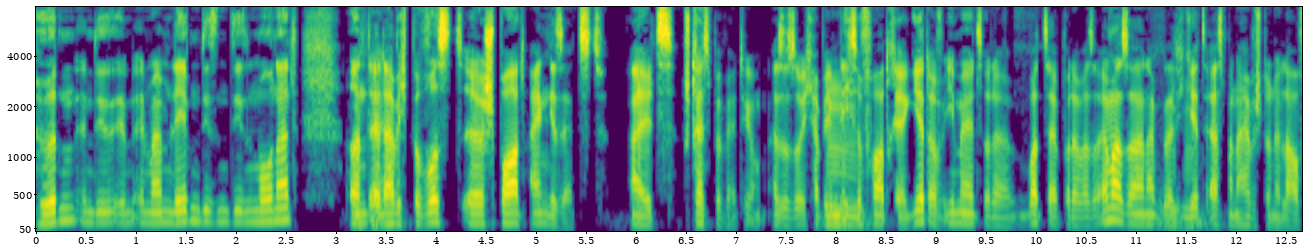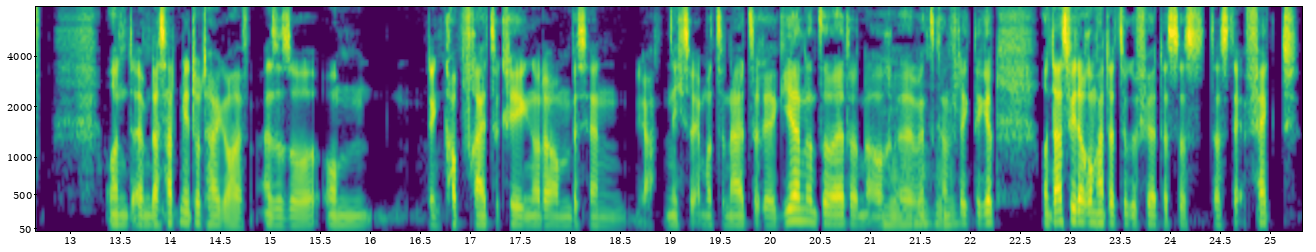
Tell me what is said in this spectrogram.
Hürden in, die, in, in meinem Leben diesen, diesen Monat. Und äh, okay. äh, da habe ich bewusst äh, Sport eingesetzt als Stressbewältigung. Also so, ich habe eben nicht mhm. sofort reagiert auf E-Mails oder WhatsApp oder was auch immer, sondern habe gesagt, mhm. ich gehe jetzt erstmal eine halbe Stunde laufen. Und ähm, das hat mir total geholfen. Also so, um den Kopf frei zu kriegen oder um ein bisschen ja nicht so emotional zu reagieren und so weiter und auch mhm. äh, wenn es. Konflikte gibt. Und das wiederum hat dazu geführt, dass das, dass der Effekt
